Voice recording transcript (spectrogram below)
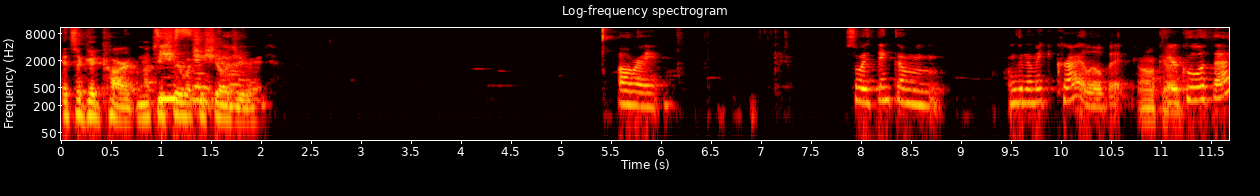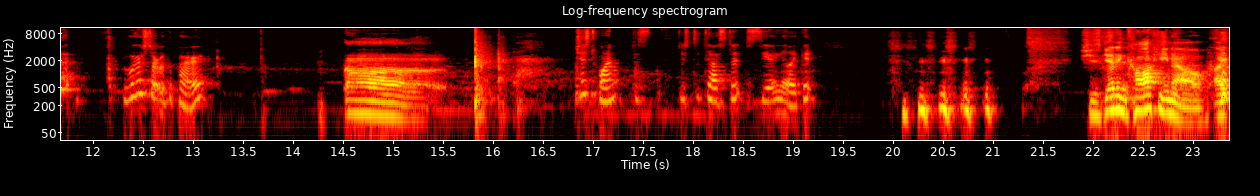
It's a good card. I'm not too sure what she showed you. All right. So I think I'm I'm gonna make you cry a little bit. Okay. You're cool with that? We're gonna start with the pirate. Uh, Just one, just just to test it, to see how you like it. She's getting cocky now. I,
